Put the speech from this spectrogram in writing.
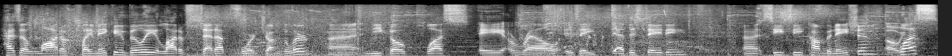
has a lot of playmaking ability, a lot of setup for jungler. Uh, Neeko plus a Rell is a devastating uh, CC combination. Oh, yeah. plus,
